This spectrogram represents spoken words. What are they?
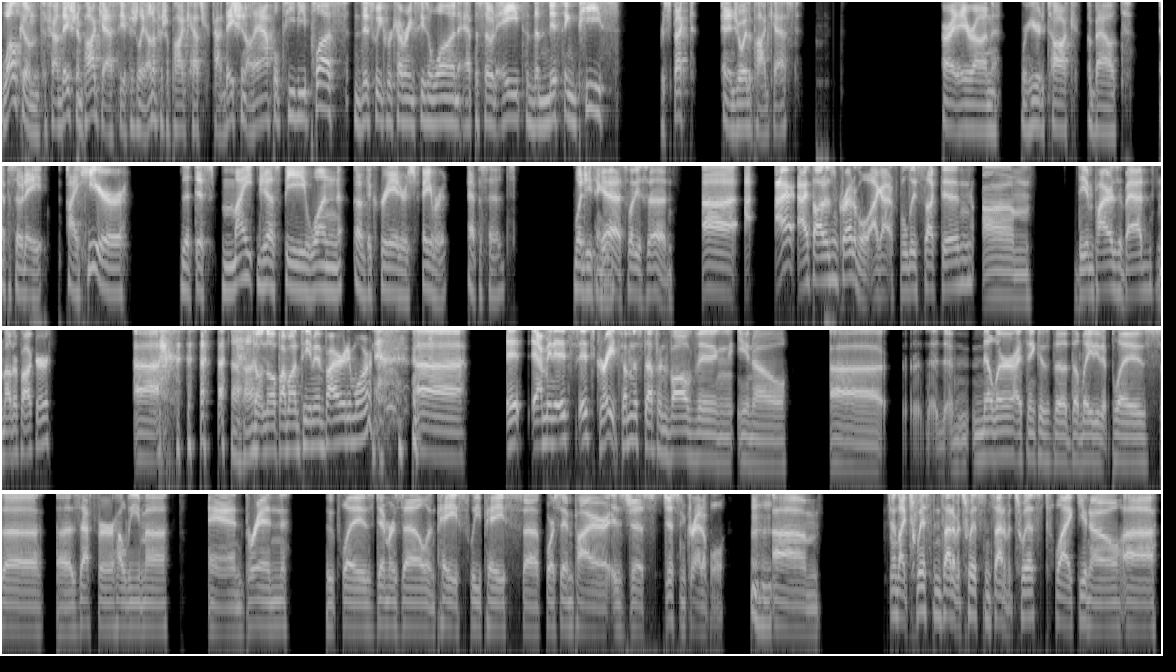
Welcome to Foundation Podcast, the officially unofficial podcast for Foundation on Apple TV Plus. This week we're covering season one, episode eight, The Missing Piece. Respect and enjoy the podcast. All right, Aaron, we're here to talk about episode eight. I hear that this might just be one of the creator's favorite episodes. What do you think? Yeah, that's what he said. Uh, I, I I thought it was incredible. I got fully sucked in. Um, the Empire's a bad motherfucker. Uh, uh-huh. don't know if I'm on Team Empire anymore. uh, it. I mean, it's it's great. Some of the stuff involving you know, uh, Miller, I think is the the lady that plays uh, uh Zephyr Halima and Birn, who plays Demerzel and Pace, Lee Pace, uh, of course, Empire is just just incredible. Mm-hmm. Um, and like twist inside of a twist inside of a twist, like you know, uh,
